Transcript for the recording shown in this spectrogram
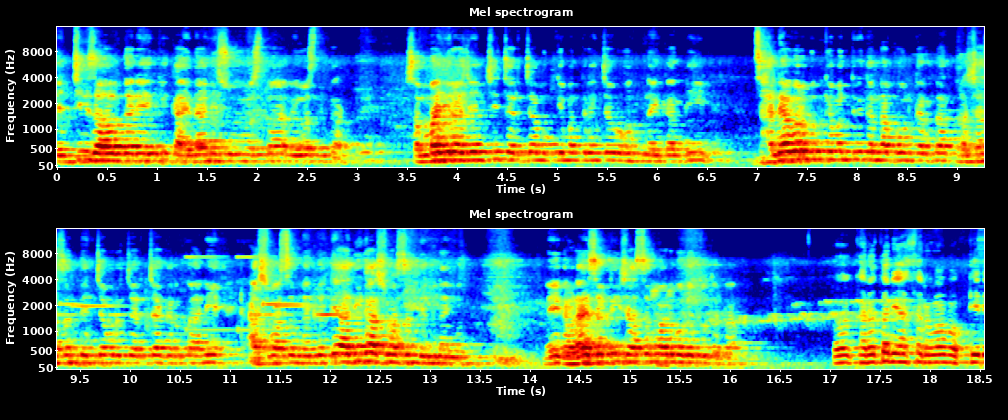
त्यांची जबाबदारी आहे की कायदा आणि सुव्यवस्था व्यवस्थित राखणे. संभाजीराजेंची चर्चा मुख्यमंत्र्यांच्यावर होत नाही का? ती झाल्यावर मुख्यमंत्री त्यांना फोन करतात प्रशासन त्यांच्यावर चर्चा करतं आणि आश्वासन देतं. ते अधिक आश्वासन देत नाही मग म्हणजे घडायसाठी शासन वाट बघत होतं का? खरं तर या सर्व बाबतीत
